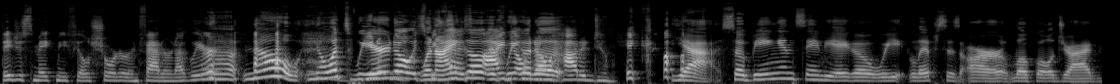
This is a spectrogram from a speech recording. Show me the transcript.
They just make me feel shorter and fatter and uglier. Uh, no, no. What's You know- weird? no, it's when I go. If I we don't go know to how to do makeup. yeah. So being in San Diego, we Lips is our local drag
